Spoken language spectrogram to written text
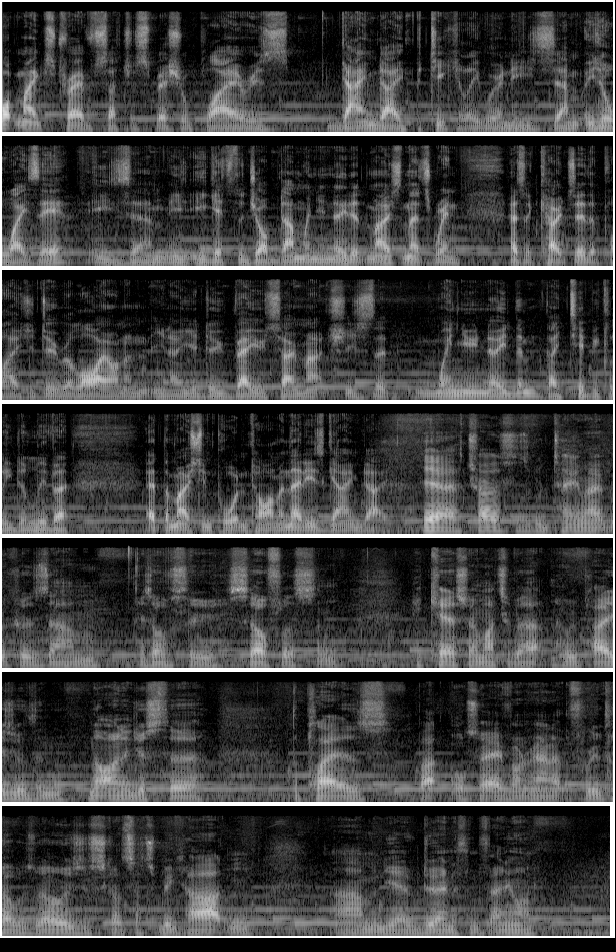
what makes Trav such a special player is game day particularly when he's um, he's always there. He's um, he, he, gets the job done when you need it the most, and that's when, as a coach, they're the players you do rely on, and you know you do value so much. Is that when you need them, they typically deliver at the most important time, and that is game day. Yeah, Travis is a good teammate because um, he's obviously selfless and he cares so much about who he plays with, and not only just the the players, but also everyone around at the footy club as well. He's just got such a big heart, and, um, and yeah, do anything for anyone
